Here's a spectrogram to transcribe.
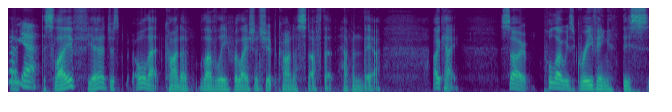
Oh yeah. The slave, yeah, just all that kind of lovely relationship kind of stuff that happened there. Okay. So, Pullo is grieving this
